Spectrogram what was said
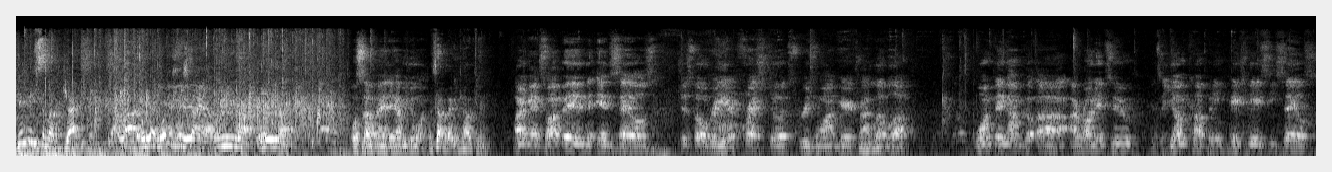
Give me some objections. Uh, what is this guy got? What do you got? What do you got? What's up, Andy? How we doing? What's up, baby? Talk to me. All right, man. So I've been in sales just over a year. Fresh to it. The reason why I'm here, trying to level up. One thing I'm go- uh, I run into, it's a young company, HVAC sales.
